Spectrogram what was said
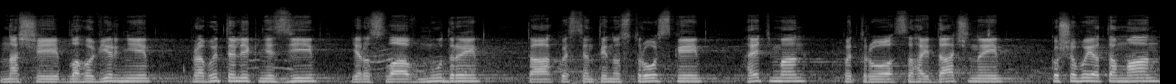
наші благовірні правителі князі Ярослав Мудрий та Костянтин Острозький, гетьман Петро Сагайдачний, кошовий атаман,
